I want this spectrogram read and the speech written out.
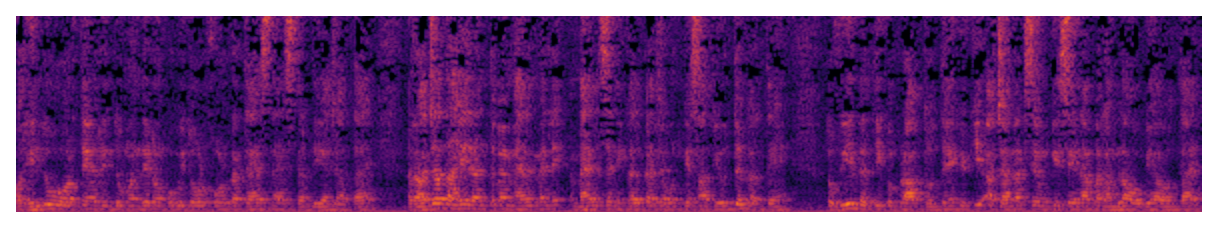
और हिंदू औरतें और हिंदू मंदिरों को भी तोड़ फोड़ कर तहस नहस कर दिया जाता है। राजा दाहिर अंत में महल में महल से निकलकर जब उनके साथ युद्ध करते हैं तो वीर गति को प्राप्त होते हैं, क्योंकि अचानक से उनकी सेना पर हमला हो गया होता है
